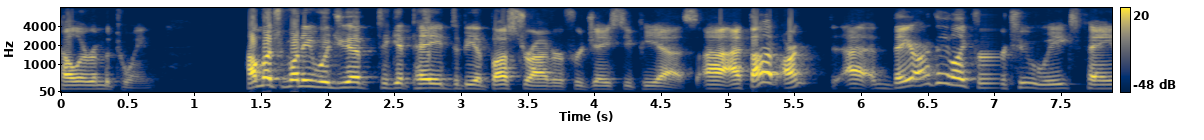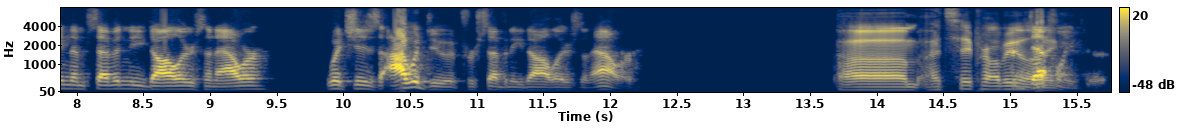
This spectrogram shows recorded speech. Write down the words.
color in between. How much money would you have to get paid to be a bus driver for JCPS? Uh, I thought aren't uh, they aren't they like for two weeks paying them seventy dollars an hour, which is I would do it for seventy dollars an hour. Um, I'd say probably I'd like definitely do it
